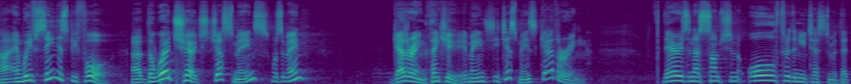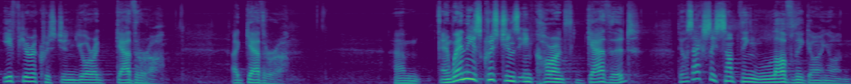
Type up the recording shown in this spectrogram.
Uh, and we've seen this before. Uh, the word church just means, what does it mean? Gathering. Thank you. It means it just means gathering. There is an assumption all through the New Testament that if you're a Christian, you're a gatherer. A gatherer. Um, and when these Christians in Corinth gathered, there was actually something lovely going on.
